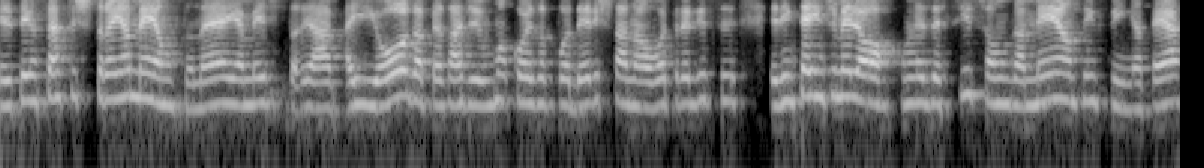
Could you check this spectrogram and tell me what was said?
ele tem um certo estranhamento, né? E a, a, a yoga, apesar de uma coisa poder estar na outra, ele, se, ele entende melhor com exercício, alongamento, enfim, até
